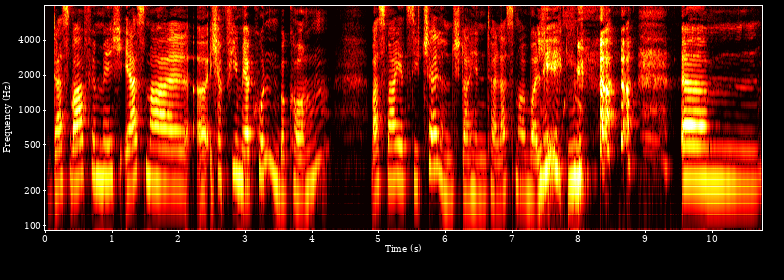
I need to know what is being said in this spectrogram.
das war für mich erstmal, äh, ich habe viel mehr Kunden bekommen. Was war jetzt die Challenge dahinter? Lass mal überlegen. ähm,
